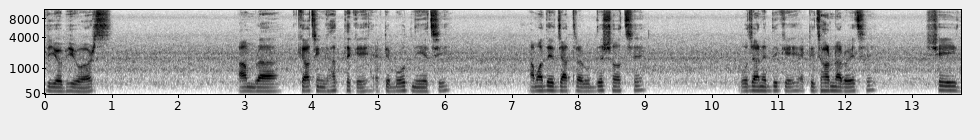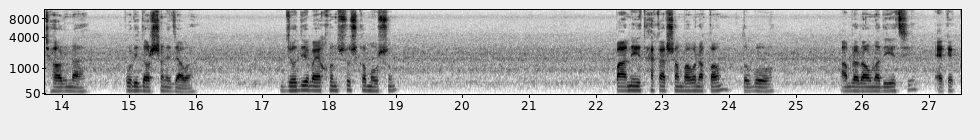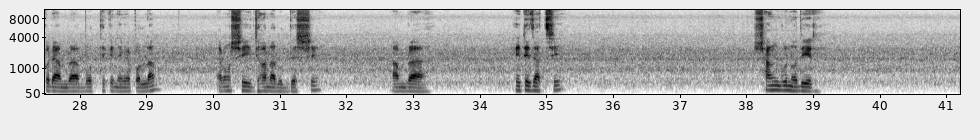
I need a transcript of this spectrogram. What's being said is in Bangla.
প্রিয় ভিউয়ার্স আমরা কেওয়াচিংঘাট থেকে একটি বোট নিয়েছি। আমাদের যাত্রার উদ্দেশ্য হচ্ছে উজানের দিকে একটি ঝর্ণা রয়েছে। সেই ঝর্ণা পরিদর্শনে যাওয়া। যদিও বা এখন শুষ্ক মৌসুম, পানি থাকার সম্ভাবনা কম, তবুও আমরা রওনা দিয়েছি। এক এক করে আমরা বোট থেকে নেমে পড়লাম। এবং সেই ঝর্ণার উদ্দেশ্যে আমরা হেঁটে যাচ্ছি। সাঙ্গু নদীর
